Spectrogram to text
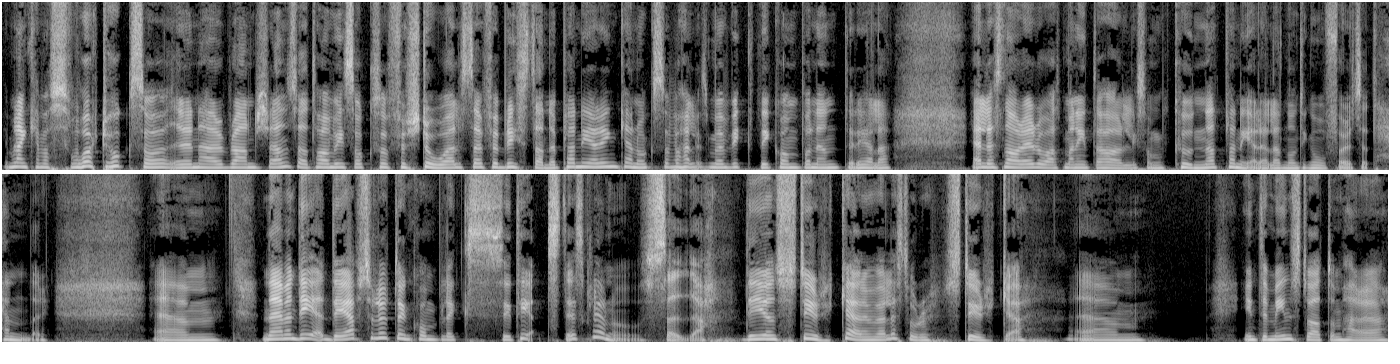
ibland kan vara svårt också i den här branschen. Så att ha en viss också förståelse för bristande planering kan också vara liksom en viktig komponent i det hela. Eller snarare då att man inte har liksom kunnat planera eller att något oförutsett händer. Um, nej men det, det, är absolut en komplexitet, det skulle jag nog säga. Det är ju en styrka, en väldigt stor styrka. Um, inte minst då att de här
